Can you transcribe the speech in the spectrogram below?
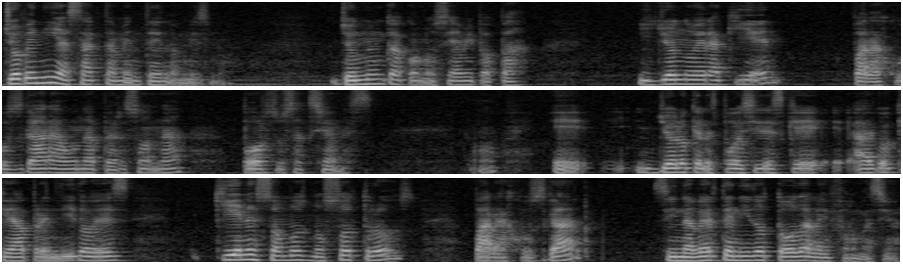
yo venía exactamente en lo mismo. Yo nunca conocí a mi papá y yo no era quien para juzgar a una persona por sus acciones. Eh, yo lo que les puedo decir es que algo que he aprendido es quiénes somos nosotros para juzgar sin haber tenido toda la información.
